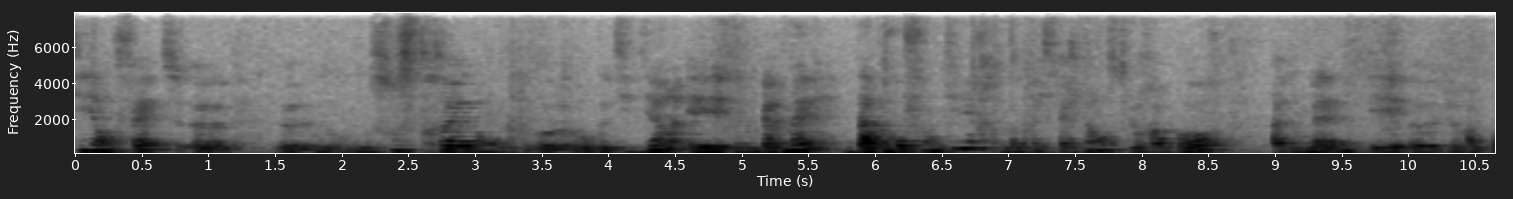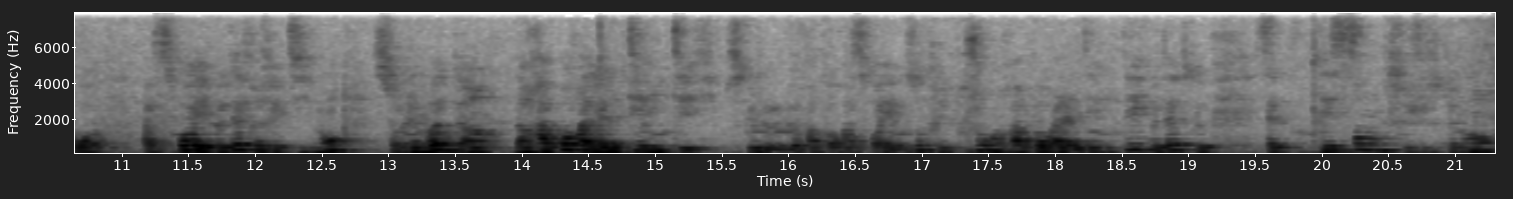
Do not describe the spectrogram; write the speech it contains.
qui, en fait, nous, soustrait donc au quotidien et nous permet d'approfondir notre expérience du rapport à nous-mêmes et du rapport à soi et peut-être effectivement sur le mode d'un rapport à l'altérité, puisque le, rapport à soi et aux autres est toujours un rapport à l'altérité. Peut-être que cette descente justement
